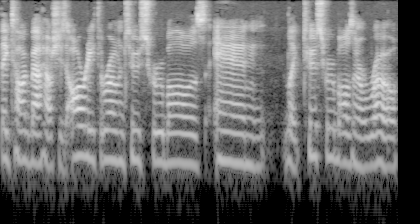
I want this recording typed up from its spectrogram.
They talk about how she's already thrown two screwballs and like two screwballs in a row.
